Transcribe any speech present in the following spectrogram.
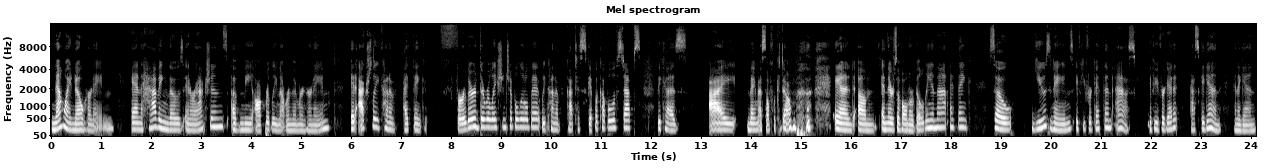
now I know her name. And having those interactions of me awkwardly not remembering her name, it actually kind of, I think, furthered the relationship a little bit. We kind of got to skip a couple of steps because I made myself look dumb. and um and there's a vulnerability in that, I think. So use names. If you forget them, ask. If you forget it, ask again and again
